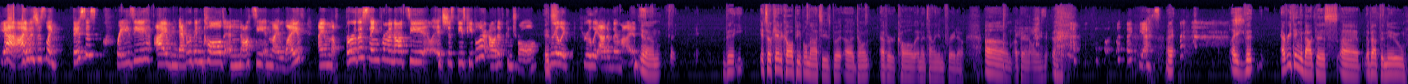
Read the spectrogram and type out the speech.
yeah, I was just like, this is crazy. I've never been called a Nazi in my life. I am the furthest thing from a Nazi. It's just these people are out of control. It's- really, truly out of their minds. You know, the it's okay to call people Nazis, but uh, don't ever call an Italian Fredo. Um, apparently, yes. I, like the everything about this uh, about the new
